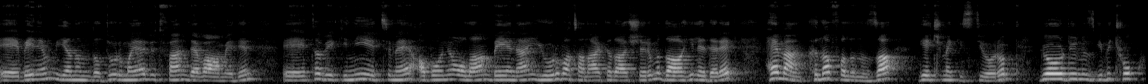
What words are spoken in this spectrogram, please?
e, benim yanımda durmaya lütfen devam edin. E, tabii ki niyetime abone olan, beğenen, yorum atan arkadaşlarımı dahil ederek hemen kına falınıza geçmek istiyorum. Gördüğünüz gibi çok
